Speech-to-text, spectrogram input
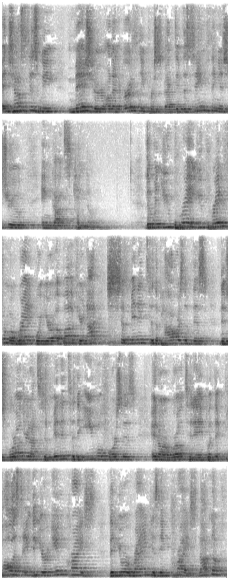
And just as we measure on an earthly perspective, the same thing is true in God's kingdom. That when you pray, you pray from a rank where you're above. You're not submitted to the powers of this, this world. You're not submitted to the evil forces in our world today. But that Paul is saying that you're in Christ, that your rank is in Christ, not in a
